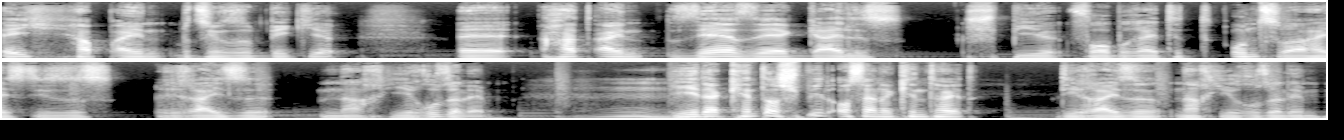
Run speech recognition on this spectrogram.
Ich habe ein, beziehungsweise Big hier, äh, hat ein sehr, sehr geiles Spiel vorbereitet. Und zwar heißt dieses Reise nach Jerusalem. Hm. Jeder kennt das Spiel aus seiner Kindheit, die Reise nach Jerusalem.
